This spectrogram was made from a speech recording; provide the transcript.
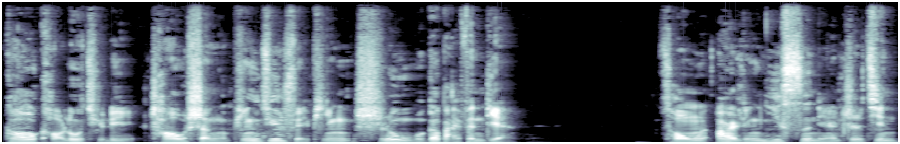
高考录取率超省平均水平十五个百分点。从二零一四年至今，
